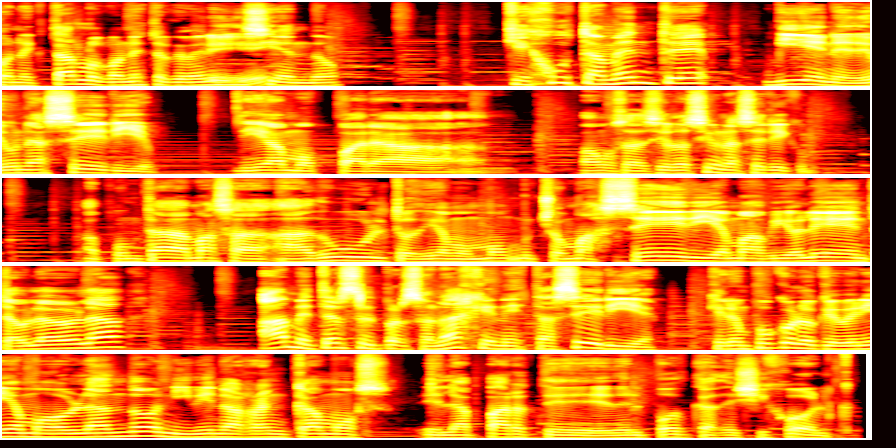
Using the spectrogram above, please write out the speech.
conectarlo con esto que venís Sí. diciendo, que justamente viene de una serie, digamos, para, vamos a decirlo así, una serie apuntada más a, a adultos, digamos, mu- mucho más seria, más violenta, bla, bla, bla, a meterse el personaje en esta serie, que era un poco lo que veníamos hablando, ni bien arrancamos en la parte del podcast de She-Hulk,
